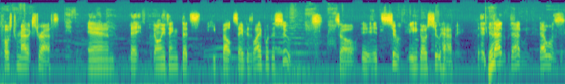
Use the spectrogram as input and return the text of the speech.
post traumatic stress, and that the only thing that's he felt saved his life was his suit. So it, it's suit. He goes suit happy. It- Yeah. That that that was.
